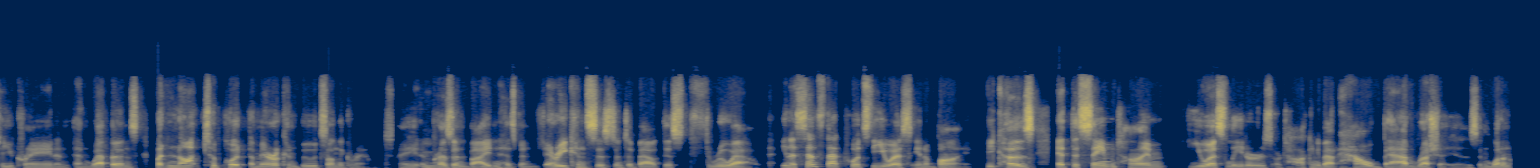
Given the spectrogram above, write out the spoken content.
to Ukraine and, and weapons, but not to put American boots on the ground. Right? And mm. President Biden has been very consistent about this throughout. In a sense, that puts the US in a bind because at the same time, US leaders are talking about how bad Russia is and what an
